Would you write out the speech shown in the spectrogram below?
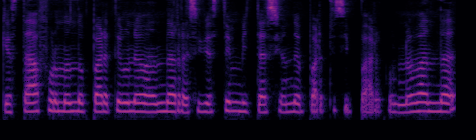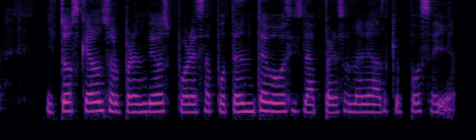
que estaba formando parte de una banda, recibió esta invitación de participar con una banda y todos quedaron sorprendidos por esa potente voz y la personalidad que poseía.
